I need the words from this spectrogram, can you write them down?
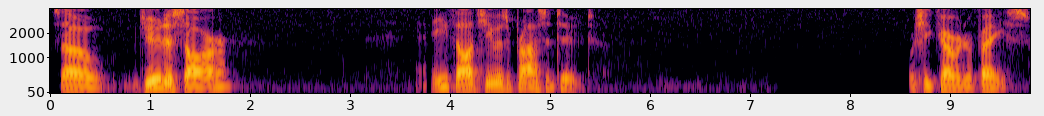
So Judah saw her and he thought she was a prostitute, for she covered her face.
